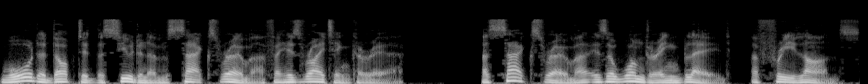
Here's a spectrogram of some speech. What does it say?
Ward adopted the pseudonym Sax Rohmer for his writing career. A Sax Rohmer is a wandering blade, a freelance.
